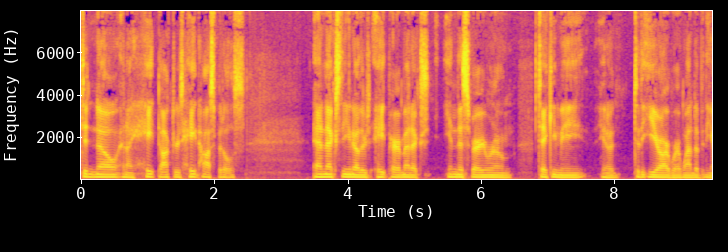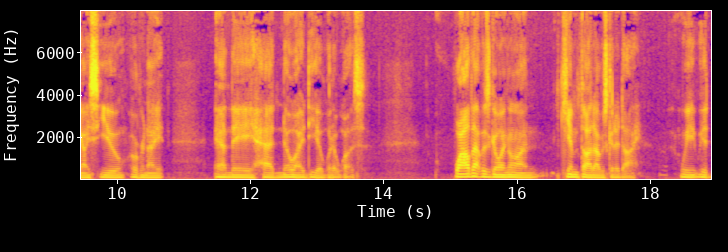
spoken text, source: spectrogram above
didn't know and i hate doctors hate hospitals. And next thing you know there's eight paramedics in this very room, taking me, you know, to the ER where I wound up in the ICU overnight, and they had no idea what it was. While that was going on, Kim thought I was going to die. We, we had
